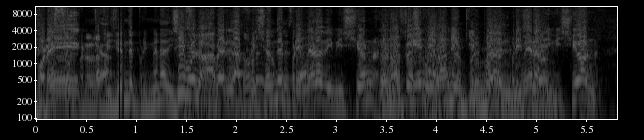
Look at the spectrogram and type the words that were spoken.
Por eso, eh, pero la afición de primera Sí, división. bueno, a ver, la afición de ¿dónde primera división Pero no tiene un equipo primera de primera división. división.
